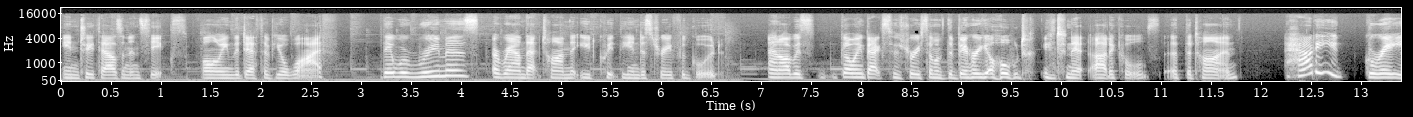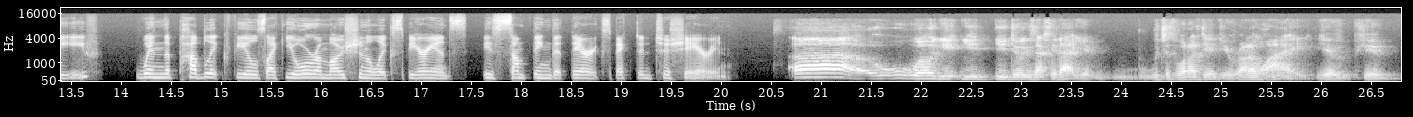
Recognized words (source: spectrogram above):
in 2006 following the death of your wife. There were rumours around that time that you'd quit the industry for good. And I was going back through some of the very old internet articles at the time. How do you grieve when the public feels like your emotional experience is something that they're expected to share in? Uh, well, you, you you do exactly that. You, which is what I did. You run away. You you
